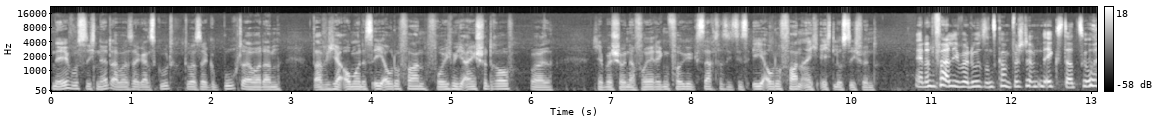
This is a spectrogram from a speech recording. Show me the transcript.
Nee, wusste ich nicht, aber ist ja ganz gut. Du hast ja gebucht, aber dann darf ich ja auch mal das E-Auto fahren. Freue ich mich eigentlich schon drauf, weil ich habe ja schon in der vorherigen Folge gesagt, dass ich das E-Auto fahren eigentlich echt lustig finde. Ja, dann fahr lieber du, sonst kommt bestimmt ein X dazu.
